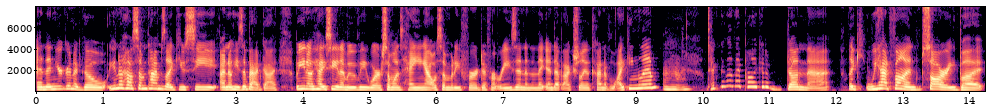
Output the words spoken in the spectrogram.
and then you're gonna go you know how sometimes like you see i know he's a bad guy but you know how you see in a movie where someone's hanging out with somebody for a different reason and then they end up actually kind of liking them mm-hmm. technically they probably could have done that like we had fun sorry but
